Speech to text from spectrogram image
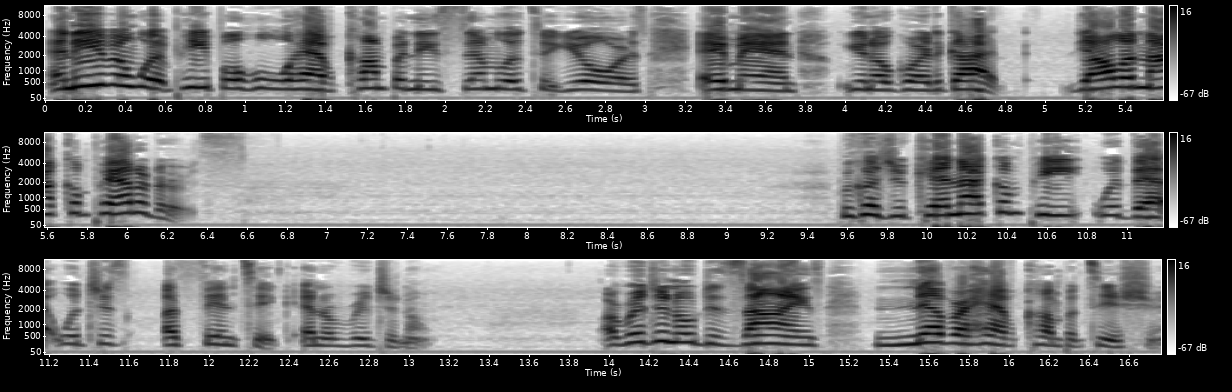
And even with people who have companies similar to yours, amen, you know, glory to God, y'all are not competitors. Because you cannot compete with that which is authentic and original. Original designs never have competition.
